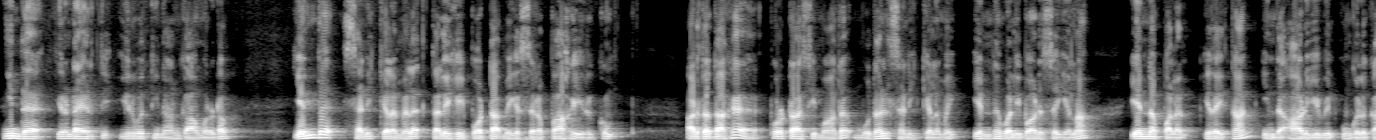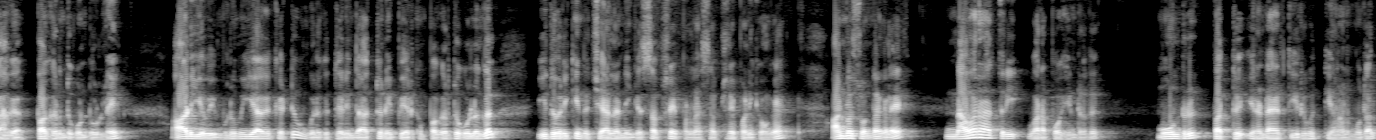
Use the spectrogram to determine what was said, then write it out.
இந்த இரண்டாயிரத்தி இருபத்தி நான்காம் வருடம் எந்த சனிக்கிழமையில் தளிகை போட்டால் மிக சிறப்பாக இருக்கும்? அடுத்ததாக புரட்டாசி மாத முதல் சனிக்கிழமை என்ன வழிபாடு செய்யலாம்? என்ன பலன்? இதைத்தான் இந்த ஆடியோவில் உங்களுக்காக பகிர்ந்து கொண்டுள்ளேன். ஆடியோவை முழுமையாக கேட்டு உங்களுக்கு தெரிந்த அத்துணை பேருக்கும் பகிர்ந்து கொள்ளுங்கள். இதுவரைக்கும் இந்த சேனலை நீங்கள் சப்ஸ்கிரைப் பண்ணலாம் சப்ஸ்கிரைப் பண்ணிக்கோங்க. அன்பு சொந்தங்களே நவராத்திரி வரப்போகின்றது. மூன்று பத்து இரண்டாயிரத்தி இருபத்தி நாலு முதல்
